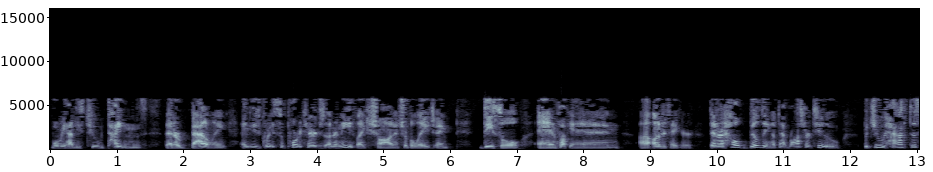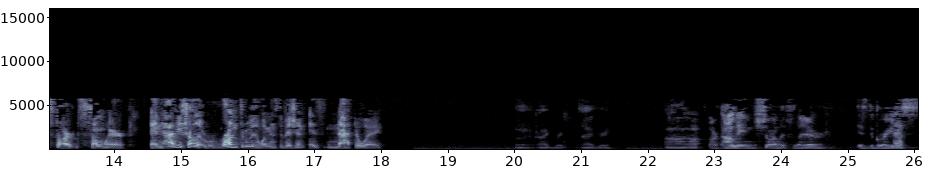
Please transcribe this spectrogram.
where we have these two titans that are battling and these great support characters underneath, like Shawn and Triple H and Diesel and fucking uh, Undertaker, that are help building up that roster too. But you have to start somewhere, and having Charlotte run through the women's division is not the way. I agree. I agree. Uh, our queen, Charlotte Flair, is the greatest.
